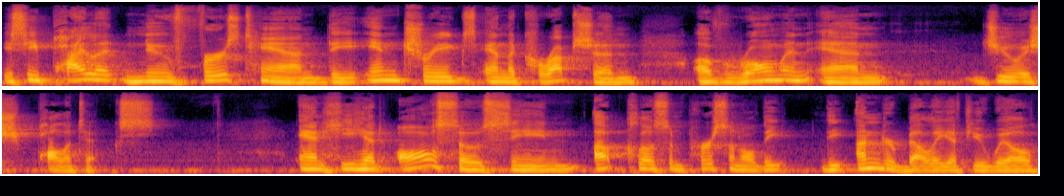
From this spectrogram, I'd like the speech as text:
You see, Pilate knew firsthand the intrigues and the corruption of Roman and Jewish politics. And he had also seen up close and personal the, the underbelly, if you will,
